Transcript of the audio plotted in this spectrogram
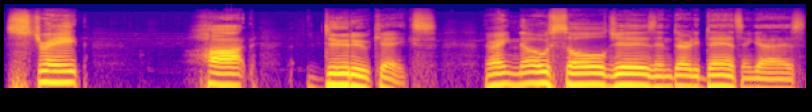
straight hot doo doo cakes. There ain't no jizz in Dirty Dancing, guys.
